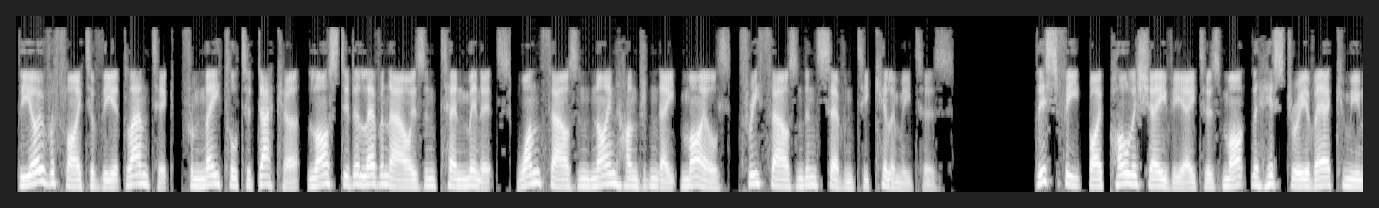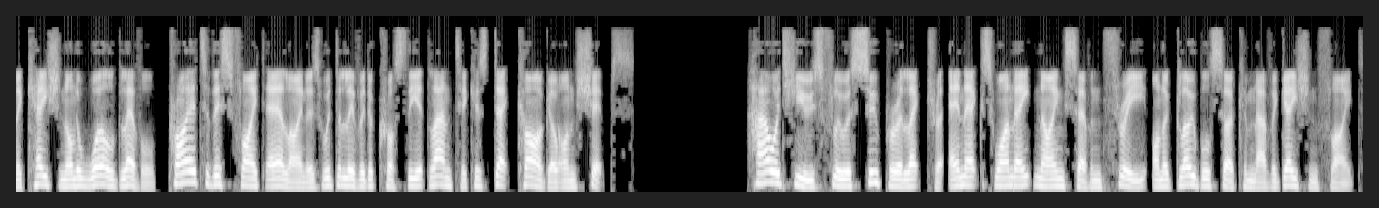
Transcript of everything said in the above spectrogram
The overflight of the Atlantic, from Natal to Dakar, lasted 11 hours and 10 minutes 1,908 miles, 3,070 kilometers. This feat by Polish aviators marked the history of air communication on a world level. Prior to this flight airliners were delivered across the Atlantic as deck cargo on ships. Howard Hughes flew a Super Electra NX-18973 on a global circumnavigation flight.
